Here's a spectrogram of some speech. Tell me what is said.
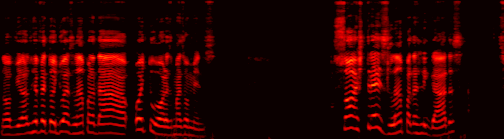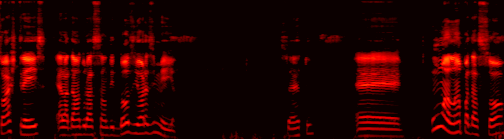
9 horas. Refletor e duas lâmpadas dá 8 horas mais ou menos. Só as três lâmpadas ligadas, só as três, ela dá uma duração de 12 horas e meia. Certo? É, uma lâmpada só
